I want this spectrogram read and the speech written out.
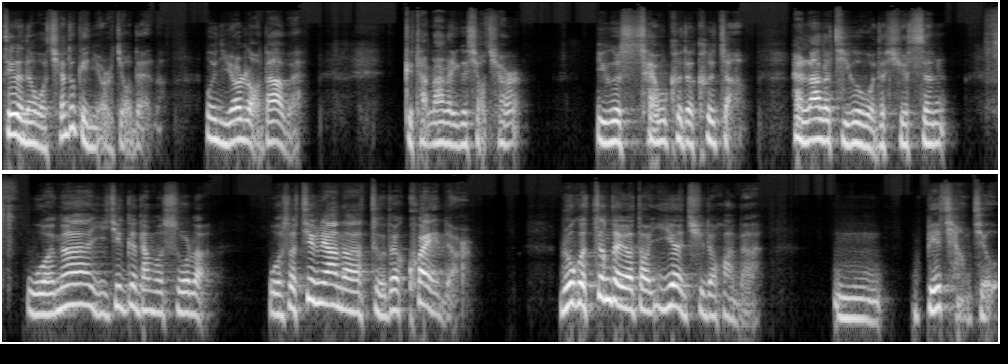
这个呢，我全都给女儿交代了。我女儿老大呗，给她拉了一个小圈儿，一个财务科的科长，还拉了几个我的学生。我呢，已经跟他们说了，我说尽量呢走得快一点儿。如果真的要到医院去的话呢，嗯，别抢救，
